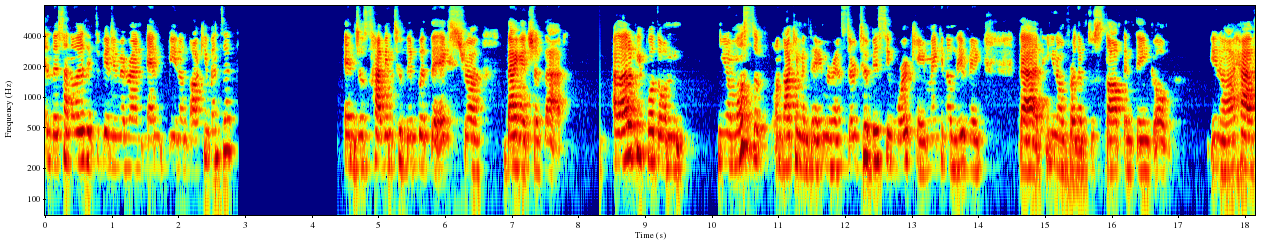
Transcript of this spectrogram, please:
and there's another thing to be an immigrant and being undocumented, and just having to live with the extra baggage of that. A lot of people don't, you know, most of undocumented immigrants, they're too busy working, making a living, that, you know, for them to stop and think, oh, you know, I have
